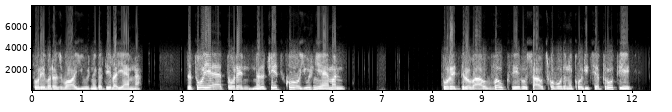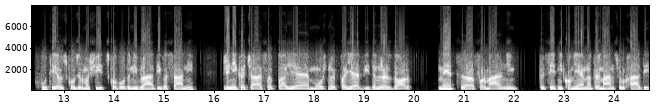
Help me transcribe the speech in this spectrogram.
torej v razvoj južnega dela Jemna. Zato je torej na začetku Južni Jemen torej deloval v okviru savdsko vodene koalicije proti hutijevsko oziroma šiitsko vodeni vladi v Sani, Že nekaj časa pa je, možno, pa je viden razdor med uh, formalnim predsednikom Jemna, to je Mansur Hadi,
